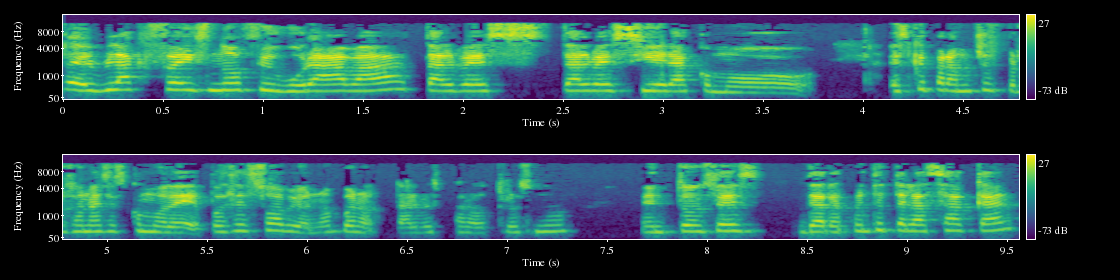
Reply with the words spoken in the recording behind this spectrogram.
el blackface no figuraba, tal vez, tal vez sí era como, es que para muchas personas es como de, pues es obvio, ¿no? Bueno, tal vez para otros no. Entonces, de repente te la sacan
